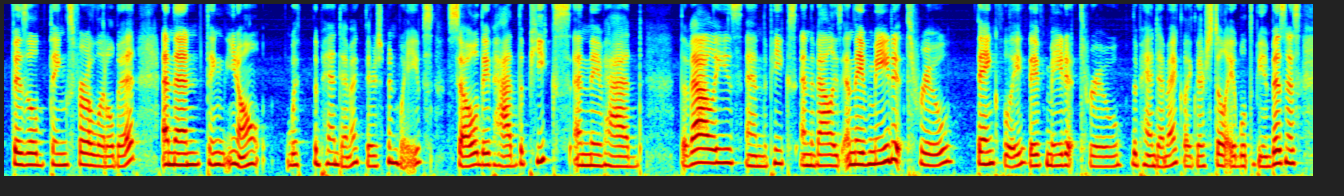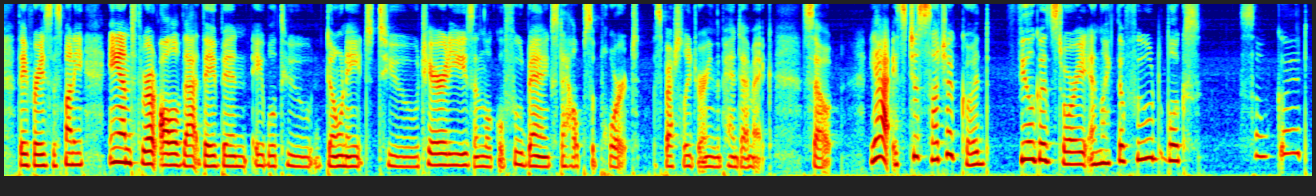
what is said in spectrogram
fizzled things for a little bit, and then thing you know with the pandemic, there's been waves, so they've had the peaks and they've had the valleys and the peaks and the valleys, and they've made it through thankfully they've made it through the pandemic. Like they're still able to be in business. They've raised this money. And throughout all of that they've been able to donate to charities and local food banks to help support especially during the pandemic. So yeah it's just such a good feel good story. And like the food looks so good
